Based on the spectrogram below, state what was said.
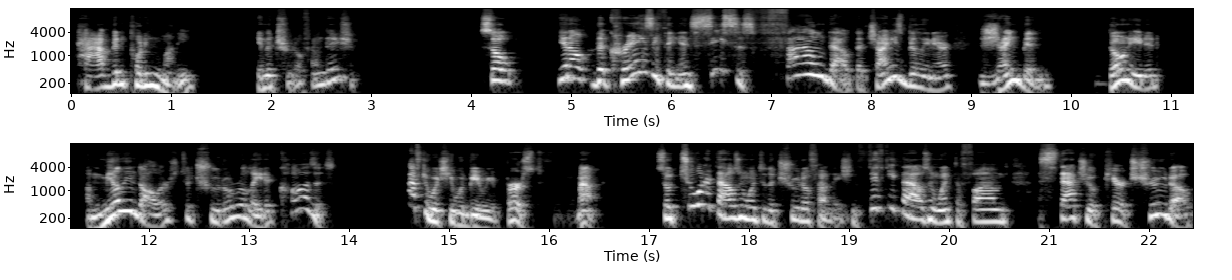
have been putting money in the Trudeau Foundation. So, you know, the crazy thing, and CSIS found out that Chinese billionaire Zhang Bin donated a million dollars to Trudeau related causes, after which he would be reimbursed for the amount. So 200,000 went to the Trudeau Foundation, 50,000 went to fund a statue of Pierre Trudeau,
